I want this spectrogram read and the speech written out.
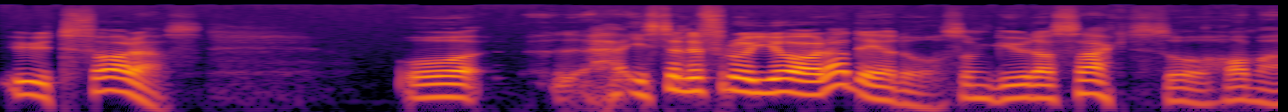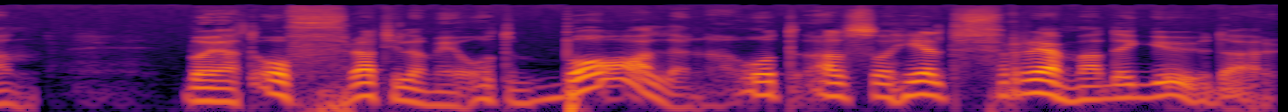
utföras. Och istället för att göra det då, som Gud har sagt, så har man börjat offra till och med åt balerna, åt alltså helt främmande gudar.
